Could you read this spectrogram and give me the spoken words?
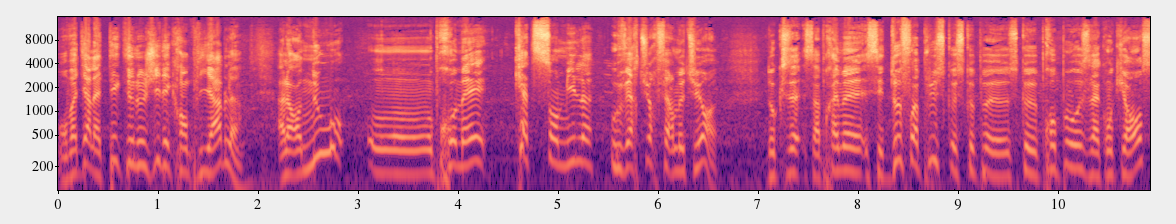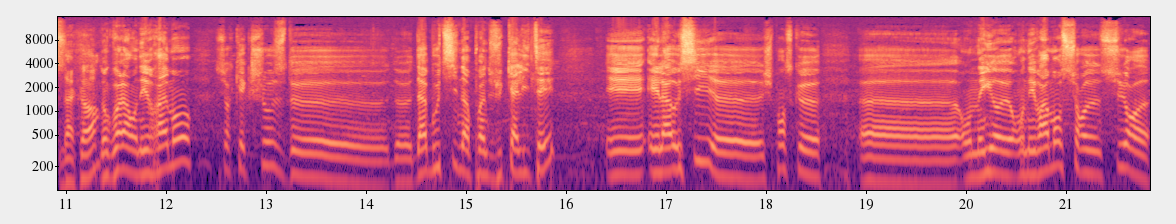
on va dire, la technologie d'écran pliable Alors nous, on promet 400 000 ouvertures-fermetures. Donc ça, ça c'est deux fois plus que ce que, peut- ce que propose la concurrence. D'accord. Donc voilà, on est vraiment sur quelque chose de- d'abouti d'un point de vue qualité. Et, et là aussi, euh, je pense que euh, on, est, on est vraiment sur, sur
